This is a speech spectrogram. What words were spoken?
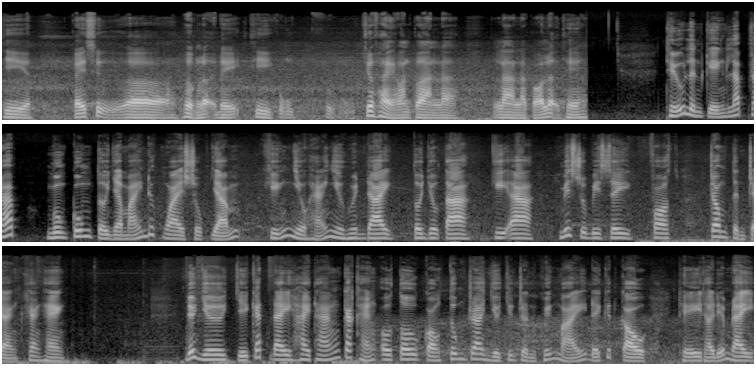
thì cái sự uh, hưởng lợi đấy thì cũng, cũng chưa phải hoàn toàn là là là có lợi thế. Thiếu linh kiện lắp ráp, nguồn cung từ nhà máy nước ngoài sụt giảm khiến nhiều hãng như Hyundai, Toyota, Kia, Mitsubishi, Ford trong tình trạng khan hàng. Nếu như chỉ cách đây 2 tháng các hãng ô tô còn tung ra nhiều chương trình khuyến mãi để kích cầu, thì thời điểm này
